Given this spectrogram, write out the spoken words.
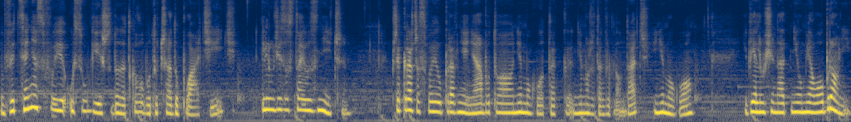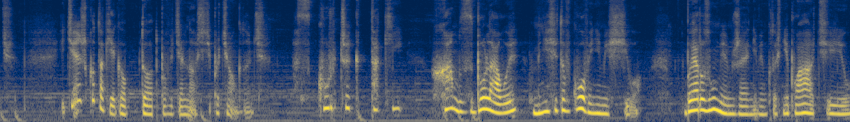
wycenia swoje usługi jeszcze dodatkowo, bo to trzeba dopłacić i ludzie zostają z niczym. Przekracza swoje uprawnienia, bo to nie mogło tak, nie może tak wyglądać i nie mogło. I wielu się nawet nie umiało obronić. I ciężko takiego do odpowiedzialności pociągnąć. A skurczek taki ham zbolały, mnie się to w głowie nie mieściło. Bo ja rozumiem, że nie wiem, ktoś nie płacił,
